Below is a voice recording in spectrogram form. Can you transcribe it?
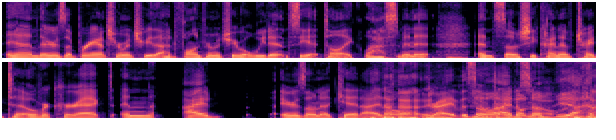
And there's a branch from a tree that had fallen from a tree. Well, we didn't see it till like last minute, and so she kind of tried to overcorrect. And I, Arizona kid, I don't drive, You so don't drive I don't know. Yeah,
